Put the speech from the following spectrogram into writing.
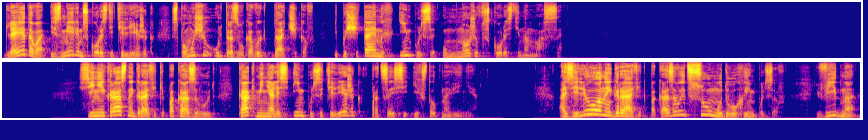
Для этого измерим скорости тележек с помощью ультразвуковых датчиков и посчитаем их импульсы, умножив скорости на массы. Синий и красный графики показывают, как менялись импульсы тележек в процессе их столкновения. А зеленый график показывает сумму двух импульсов. Видно,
